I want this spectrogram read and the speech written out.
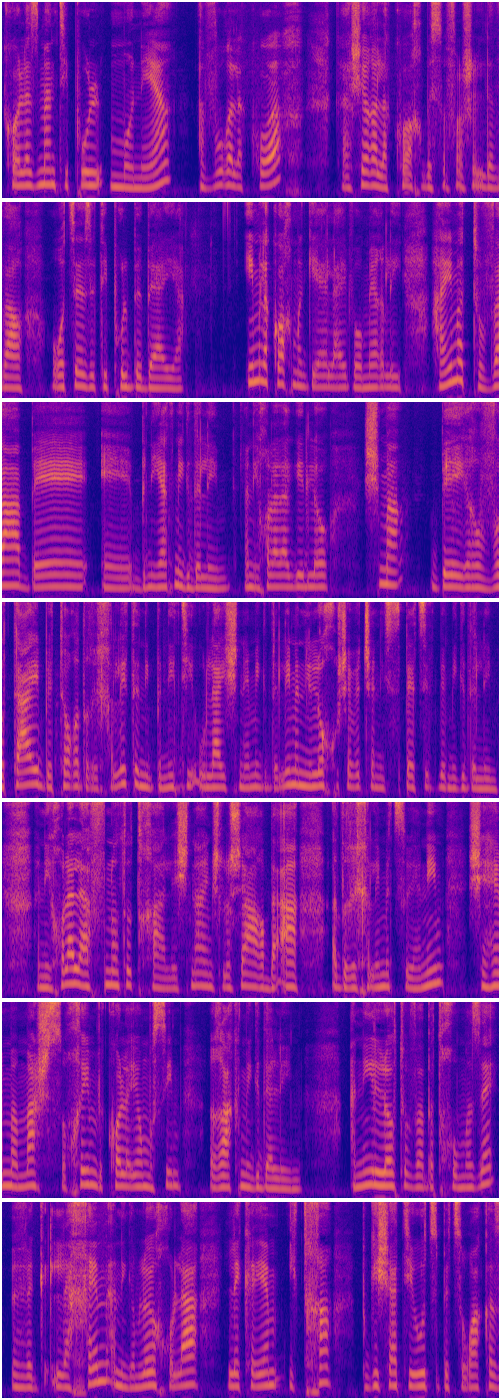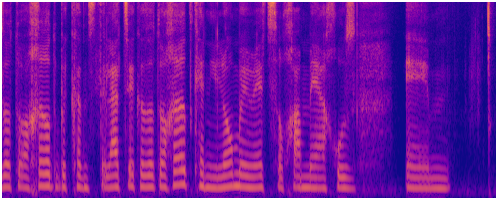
כל הזמן טיפול מונע, עבור הלקוח, כאשר הלקוח בסופו של דבר רוצה איזה טיפול בבעיה. אם לקוח מגיע אליי ואומר לי, האם את טובה בבניית מגדלים? אני יכולה להגיד לו, שמע, בערבותיי בתור אדריכלית אני בניתי אולי שני מגדלים, אני לא חושבת שאני ספצית במגדלים. אני יכולה להפנות אותך לשניים, שלושה, ארבעה אדריכלים מצוינים, שהם ממש שוחים וכל היום עושים רק מגדלים. אני לא טובה בתחום הזה, ולכן אני גם לא יכולה לקיים איתך פגישת ייעוץ בצורה כזאת או אחרת, בקונסטלציה כזאת או אחרת, כי אני לא באמת שוחה 100% אמ,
